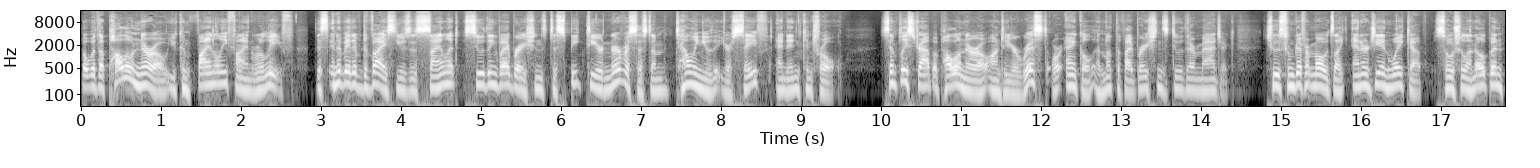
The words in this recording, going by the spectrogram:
But with Apollo Neuro, you can finally find relief. This innovative device uses silent, soothing vibrations to speak to your nervous system, telling you that you're safe and in control. Simply strap Apollo Neuro onto your wrist or ankle and let the vibrations do their magic. Choose from different modes like energy and wake up, social and open,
